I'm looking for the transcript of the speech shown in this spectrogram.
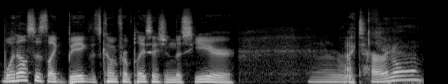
what else is like big that's coming from PlayStation this year. Returnal.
